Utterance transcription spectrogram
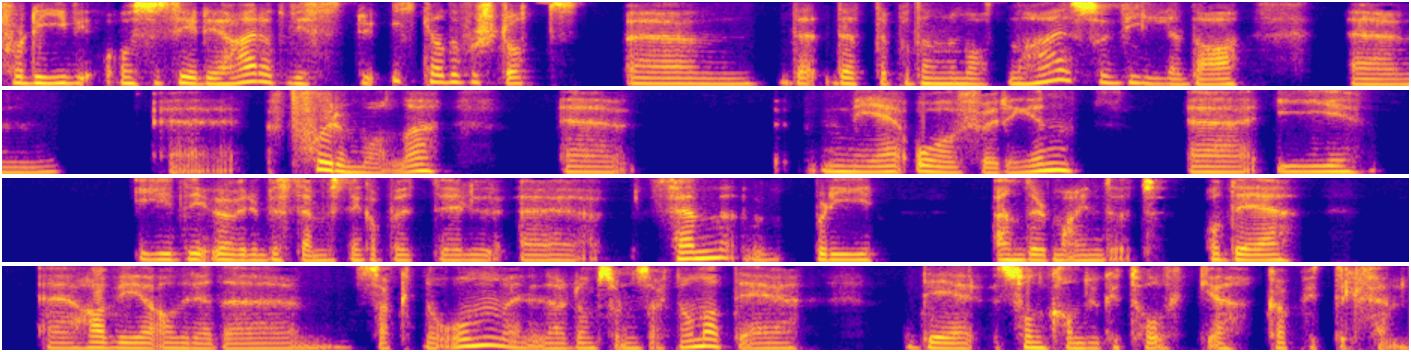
Fordi, Og så sier de her at hvis du ikke hadde forstått eh, det, dette på denne måten her, så ville da eh, eh, formålet eh, med overføringen i, i, de øvrige bestemmelsene i kapittel eh, 5 bli undermined. Og det eh, har vi allerede sagt noe om, eller har domstolen sagt noe om, at det, det, sånn kan du ikke tolke kapittel 5.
